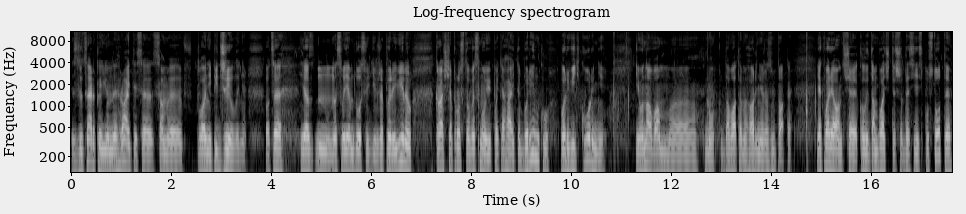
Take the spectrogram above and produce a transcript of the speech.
з люцеркою не грайтеся саме в плані підживлення. Оце я ну, на своєму досвіді вже перевірив. Краще просто весною потягайте борінку, порвіть корні, і вона вам е, ну, даватиме гарні результати. Як варіант, ще коли там бачите, що десь є пустоти,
